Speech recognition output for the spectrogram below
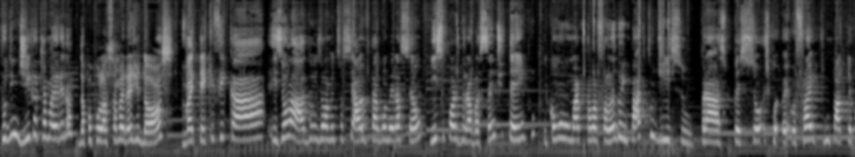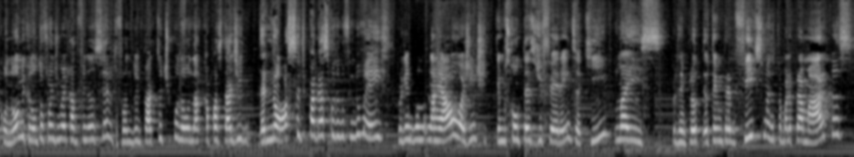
tudo indica que a maioria da, da população, a maioria de nós, vai ter que ficar isolado, em isolamento social, evitar aglomeração. Isso pode durar bastante tempo. E como o Marco estava falando, o impacto disso para as pessoas. Tipo, eu falo de impacto econômico, eu não tô falando de mercado financeiro, tô falando do impacto, tipo, no- na capacidade é, nossa de pagar as coisas no fim do mês. Porque, na real, a gente temos contextos diferentes aqui, mas por exemplo, eu, eu tenho um emprego fixo, mas eu trabalho para marcas,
